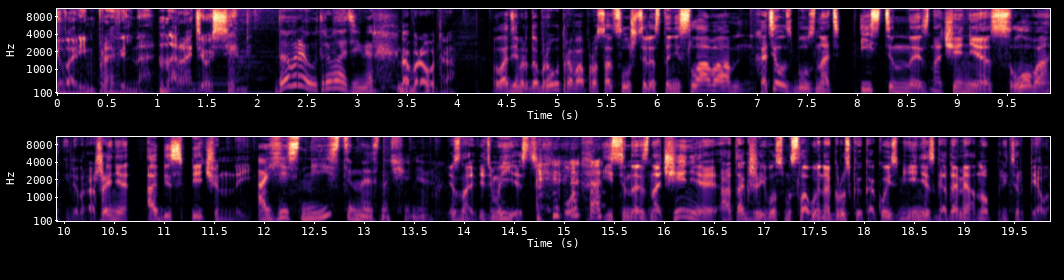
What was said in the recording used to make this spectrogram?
Говорим правильно на Радио 7. Доброе утро, Владимир. Доброе утро. Владимир, доброе утро. Вопрос от слушателя Станислава. Хотелось бы узнать истинное значение слова или выражения «обеспеченный». А есть не истинное значение? Не знаю, видимо, есть. Вот. Истинное значение, а также его смысловую нагрузку и какое изменение с годами оно претерпело.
